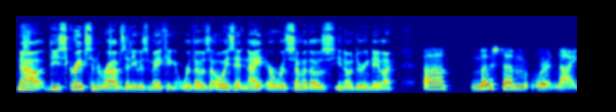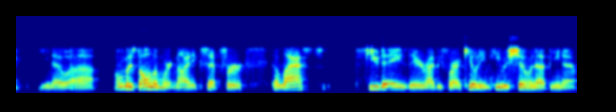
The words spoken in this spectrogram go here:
Now, these scrapes and rubs that he was making, were those always at night or was some of those, you know, during daylight? Um, most of them were at night, you know, uh, almost all of them were at night except for the last few days there, right before I killed him, he was showing up, you know,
